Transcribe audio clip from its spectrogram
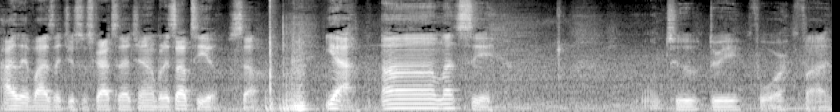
highly advise that you subscribe to that channel. But it's up to you. So yeah, um, let's see. One, two, three, four, five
